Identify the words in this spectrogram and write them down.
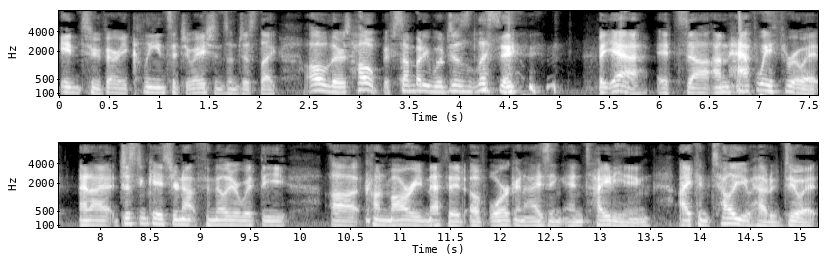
into very clean situations, I'm just like, oh, there's hope if somebody would just listen. but yeah, it's uh, I'm halfway through it, and I just in case you're not familiar with the uh, KonMari method of organizing and tidying, I can tell you how to do it,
